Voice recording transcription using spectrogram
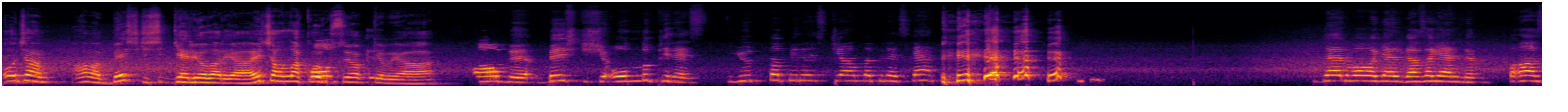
Hocam ama 5 kişi geliyorlar ya. Hiç Allah korkusu yok gibi ya. Abi 5 kişi onlu pres. Yurtta pres, Cihan'da pres gel. gel baba gel gaza geldim. Bas.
